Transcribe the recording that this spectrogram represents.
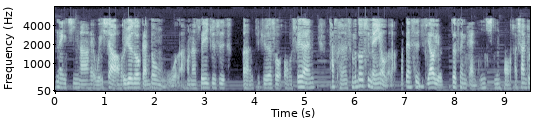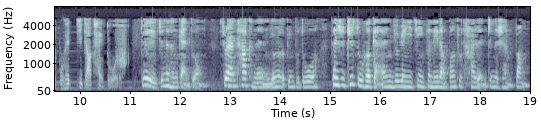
内心啊，还有微笑，我觉得都感动我了，然后呢，所以就是呃，就觉得说，哦，虽然他可能什么都是没有的啦，但是只要有这份感恩心，哦，好像就不会计较太多了。对，真的很感动。虽然他可能拥有的并不多，但是知足和感恩又愿意尽一份力量帮助他人，真的是很棒。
